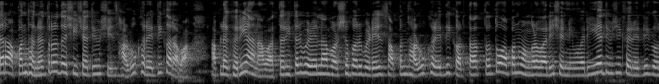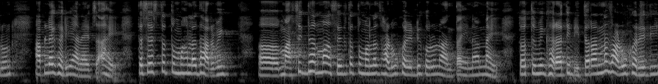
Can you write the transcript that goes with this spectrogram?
तर आपण धनत्रयोदशीच्या दिवशी झाडू खरेदी करावा आपल्या घरी आणावा. तर इतर वेळेला वर्षभर वेळेस आपण झाडू खरेदी करतात तर तो आपण मंगळवारी शनिवारी या दिवशी खरेदी करून आपल्या घरी आणायचा आहे. तसेच तर तुम्हाला धार्मिक मासिक धर्म असेल तर तुम्हाला झाडू खरेदी करून आणता येणार नाही. तर तुम्ही घरातील इतरांना झाडू खरेदी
